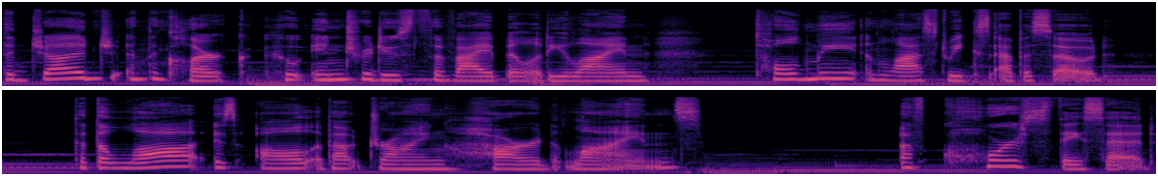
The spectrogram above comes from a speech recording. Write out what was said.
The judge and the clerk who introduced the viability line told me in last week's episode that the law is all about drawing hard lines. Of course, they said,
